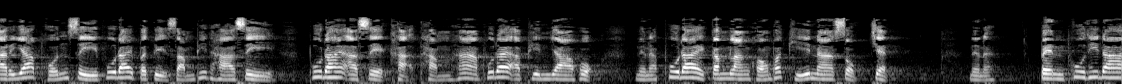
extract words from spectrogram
อริยผลสี่ผู้ได้ปฏิสัมพิทาสี่ผู้ได้อาเสกขะธรรมห้าผู้ได้อภินยาหกเนี่ยนะผู้ได้กำลังของพระขีณาศพเจ็ดเนี่ยนะ เป็นผู้ที่ได้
